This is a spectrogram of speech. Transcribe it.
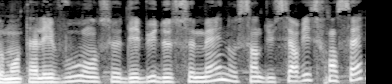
Comment allez-vous en ce début de semaine au sein du service français?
